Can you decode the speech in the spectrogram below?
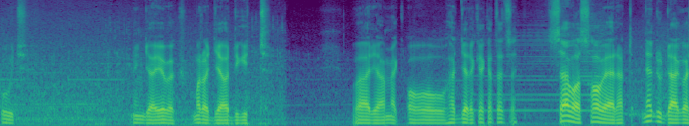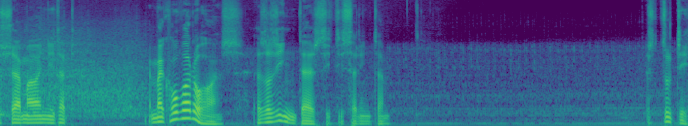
Úgy. Mindjárt jövök. Maradjál addig itt. Várjál meg. Ó, oh, hát gyerekeket, ez... Szevasz, haver, hát ne dudágassál már annyit, hát... Meg hova rohansz? Ez az Intercity szerintem. Ez tuti.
